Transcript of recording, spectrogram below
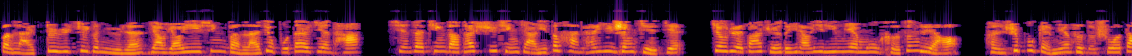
本来对于这个女人，姚姚一心本来就不待见她，现在听到她虚情假意的喊他一声姐姐，就越发觉得姚依依面目可憎了，很是不给面子的说道：“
